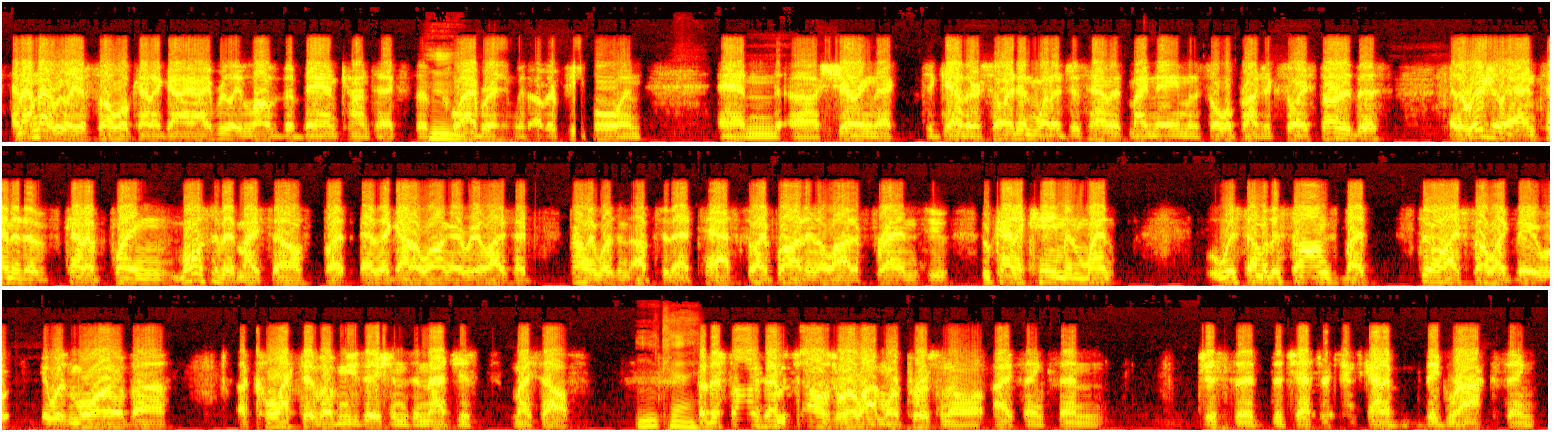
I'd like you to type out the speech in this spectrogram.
And I'm not really a solo kind of guy. I really love the band context of hmm. collaborating with other people and and uh, sharing that together. So I didn't want to just have it my name and a solo project. So I started this, and originally I intended of kind of playing most of it myself. But as I got along, I realized I probably wasn't up to that task. So I brought in a lot of friends who who kind of came and went with some of the songs, but still, I felt like they were. It was more of a a collective of musicians and not just myself. Okay. But the songs themselves were a lot more personal, I think, than just the the Chestertons kind of big rock thing.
